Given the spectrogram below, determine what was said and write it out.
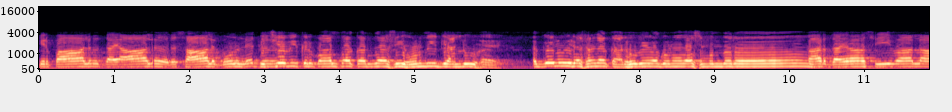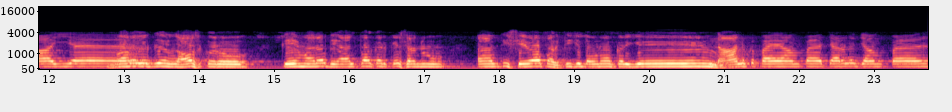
ਕਿਰਪਾਲ ਦਇਆਲ ਰਸਾਲ ਗੁਣ ਨਿਧ। ਪਿੱਛੇ ਵੀ ਕਿਰਪਾਲਤਾ ਕਰਦਾ ਸੀ ਹੁਣ ਵੀ ਦਿਆਲੂ ਹੈ। ਅੱਗੇ ਨੂੰ ਵੀ ਰਸਾਂ ਦਾ ਘਰ ਹੋਵੇਗਾ ਗੁਣਾਂ ਦਾ ਸਮੁੰਦਰ। ਕਰ ਦਇਆ ਸੇਵਾ ਲਾਈਐ। ਮਹਾਰਾਜ ਅੱਗੇ ਅਰਦਾਸ ਕਰੋ। ਕਿ ਮਹਾਰਾਜ ਦਿਆਲਤਾ ਕਰਕੇ ਸਾਨੂੰ ਆਪ ਦੀ ਸੇਵਾ ਭਗਤੀ ਚ ਲਾਉਣਾ ਕਰੀਏ। ਨਾਨਕ ਪੈ ਅੰਪੈ ਚਰਨ ਜੰਪੈ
